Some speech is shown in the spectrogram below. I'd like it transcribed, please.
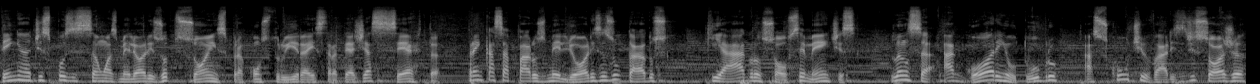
tenha à disposição as melhores opções para construir a estratégia certa para encaçapar os melhores resultados que a Agrosol Sementes lança agora em outubro as cultivares de soja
